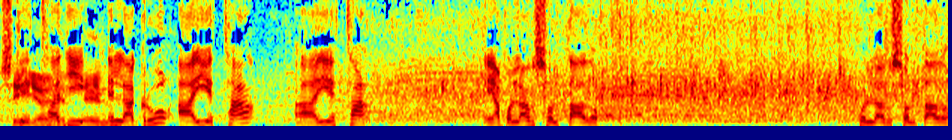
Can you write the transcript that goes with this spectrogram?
Sí, que está el- allí el- en la cruz. Ahí está, ahí está. Ya, pues la han soltado. Pues lo han soltado.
